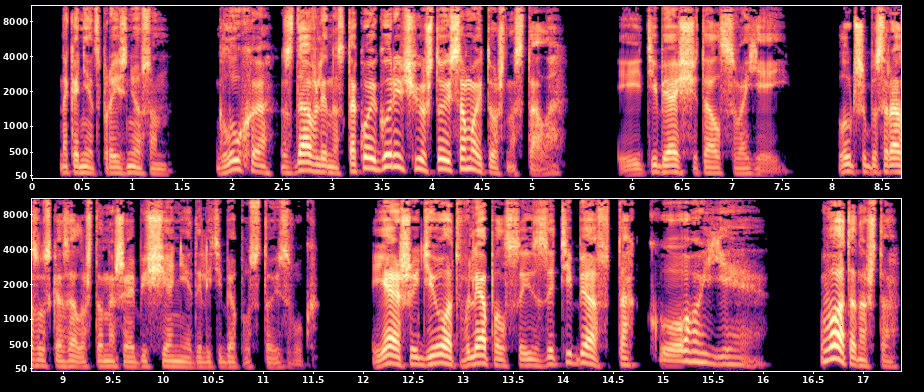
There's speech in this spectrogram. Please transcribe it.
— наконец произнес он. Глухо, сдавленно, с такой горечью, что и самой тошно стало. «И тебя считал своей. Лучше бы сразу сказала, что наши обещания дали тебя пустой звук. Я ж идиот, вляпался из-за тебя в такое. Вот оно что.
